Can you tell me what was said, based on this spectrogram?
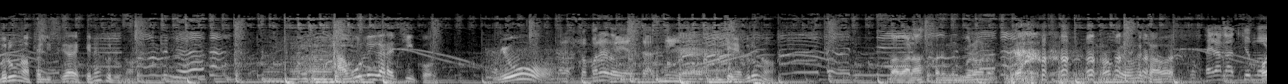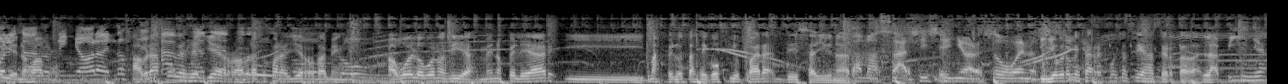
Bruno, felicidades. ¿Quién es Bruno? Abulo y Garachico. Yo. Oyente así. ¿Quién es Bruno? No conozco ningún Bruno. ¿dónde está ahora? Es la canción muy Oye, nos vamos. los niños ahora. No se Abrazo sabe, desde el hierro, abrazos para el hierro también. Abuelo, buenos días. Menos pelear y más pelotas de gofio para desayunar. Amasar, sí señor, eso es bueno. Y yo creo que esta respuesta sí es acertada. La piña,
